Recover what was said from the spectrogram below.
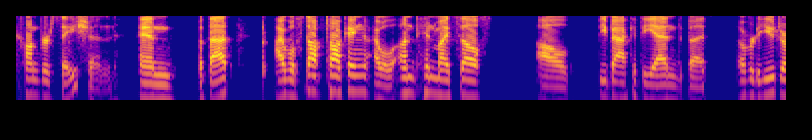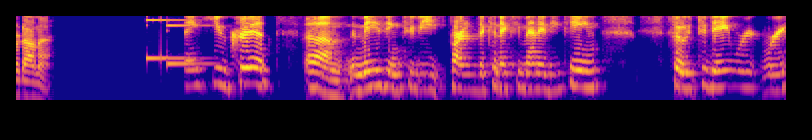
conversation. And with that, I will stop talking. I will unpin myself. I'll be back at the end, but over to you, Jordana. Thank you, Chris. Um, amazing to be part of the Connect Humanity team. So today we're, we're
